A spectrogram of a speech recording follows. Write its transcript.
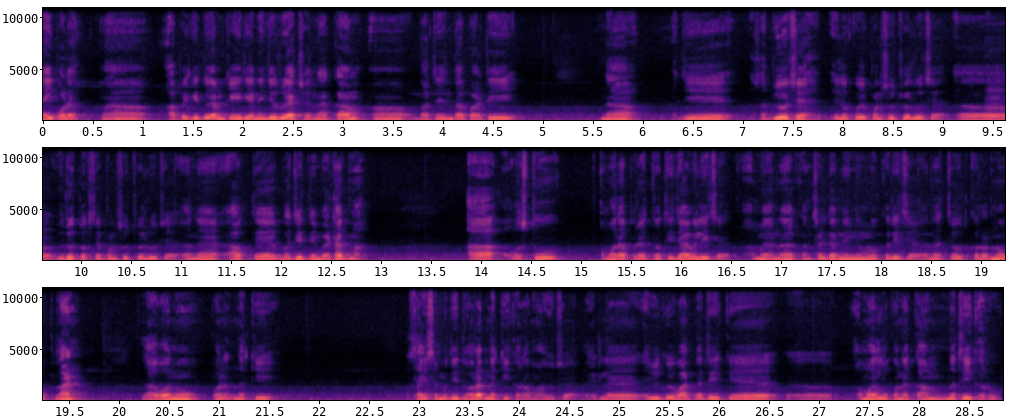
નહીં પડે. આપે કીધું એમ કે એરિયાની જરૂરિયાત છે. અને કામ ભારતીય જનતા પાર્ટીના જે સભ્યો છે, એ લોકોએ પણ સૂચવેલું છે વિરોધ પક્ષે પણ સૂચવેલું છે અને આ વખતે બજેટની બેઠકમાં આ વસ્તુ અમારા પ્રયત્નોથી જ આવેલી છે. અમે આના કન્સલ્ટન્ટની નિમણૂક કરી છે અને ચૌદ કરોડનો પ્લાન લાવવાનું પણ નક્કી, સ્થાયી સમિતિ દ્વારા જ નક્કી કરવામાં આવ્યું છે. એટલે એવી કોઈ વાત નથી કે અમારા લોકોને કામ નથી કરવું.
